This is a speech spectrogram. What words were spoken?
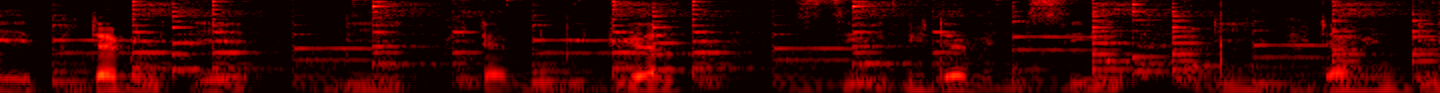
A, vitamin A, B, vitamin B twelve, C, vitamin C, D, vitamin D.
